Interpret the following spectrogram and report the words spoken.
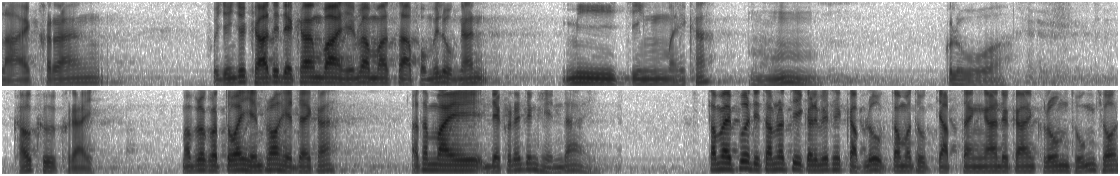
หลายครั้ง ผู้หญิงชุดขาวที่เด็กข้างบ้านเห็นว่ามาสระผมให้ลูกนั้น มีจริงไหมคะ อืม กลัว เขาคือใคร มาปรากฏตัวให้เห็นเพราะเหตุใดคะ แล้วทำไมเด็กคนนั้นจึงเห็นได้ทำไมเพื่อนที่ทำหน้าที่การมิตให้กับลูกต้องมาถูกจับแต่งงานโดยการคลุมถุงชน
